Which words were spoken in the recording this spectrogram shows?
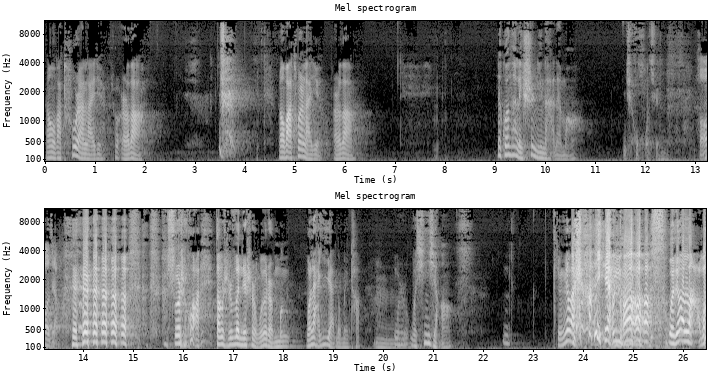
然后我爸突然来一句说：“儿子。”然后我爸突然来一句：“儿子，那棺材里是你奶奶吗？” 我去，好好讲。说实话，当时问这事儿我有点懵，我俩一眼都没看。嗯，我说我心想，嗯。停下来看一眼吧，我就按喇叭，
